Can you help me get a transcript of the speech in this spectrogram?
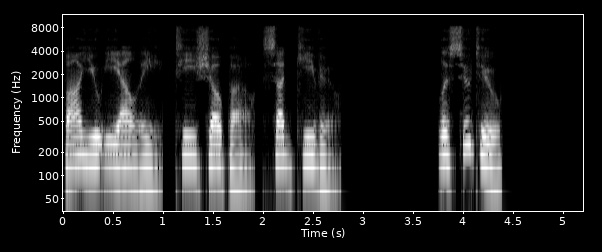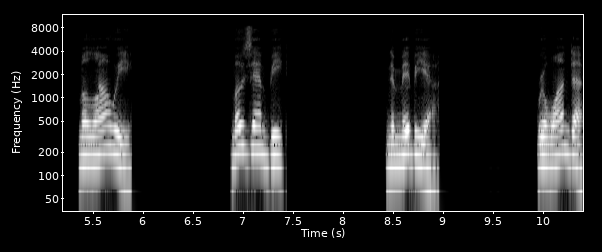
Ba Uele, Tshopo, Sud Kivu. Lesotho. Malawi Mozambique Namibia Rwanda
